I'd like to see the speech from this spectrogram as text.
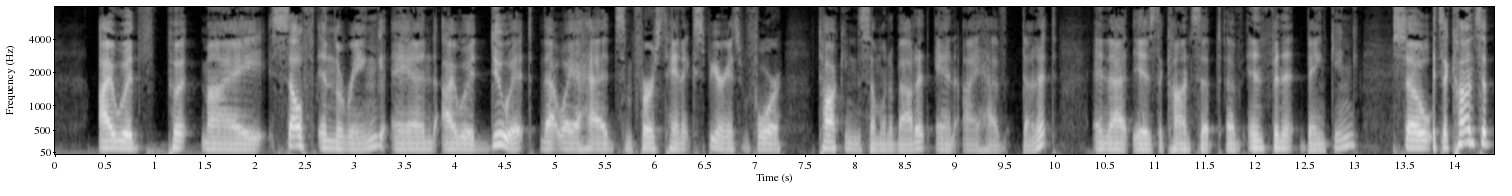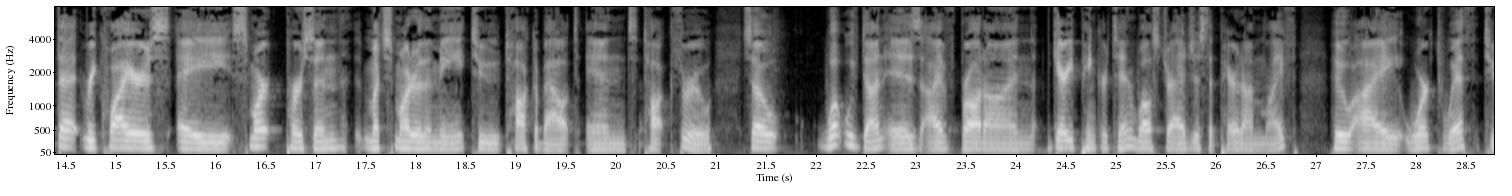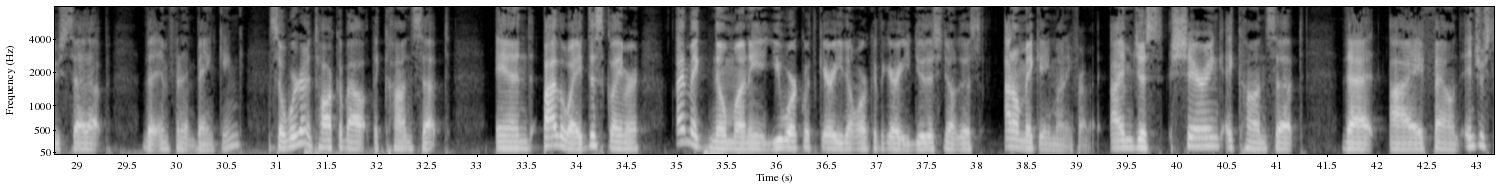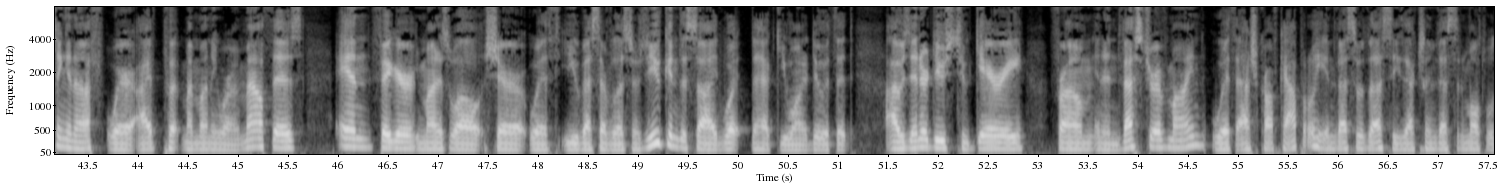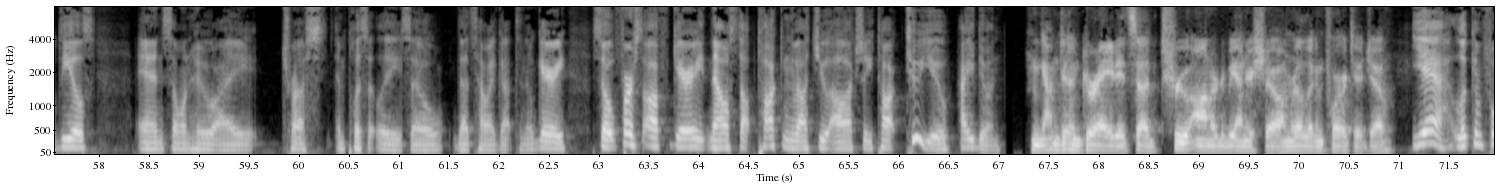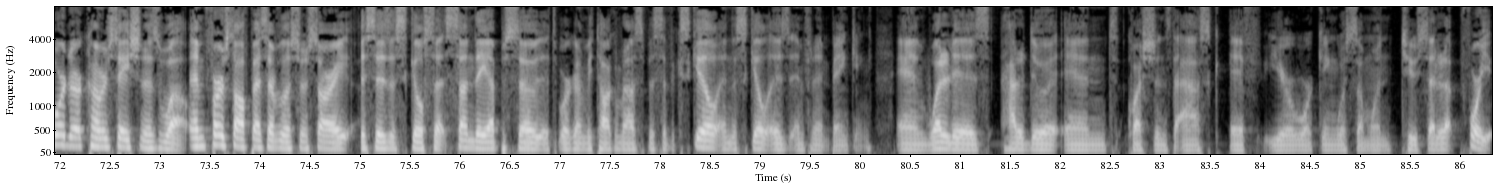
I would put myself in the ring and I would do it. That way, I had some firsthand experience before talking to someone about it, and I have done it. And that is the concept of infinite banking. So it's a concept that requires a smart person, much smarter than me, to talk about and talk through. So what we've done is I've brought on Gary Pinkerton, wealth strategist at Paradigm Life, who I worked with to set up the infinite banking. So we're going to talk about the concept. And by the way, disclaimer I make no money. You work with Gary, you don't work with Gary, you do this, you don't do this. I don't make any money from it. I'm just sharing a concept that I found interesting enough where I've put my money where my mouth is and figure you might as well share it with you best ever listeners. You can decide what the heck you want to do with it. I was introduced to Gary from an investor of mine with Ashcroft Capital. He invested with us. He's actually invested in multiple deals and someone who I trust implicitly. So that's how I got to know Gary. So first off, Gary, now I'll stop talking about you. I'll actually talk to you. How you doing? I'm doing great. It's a true honor to be on your show. I'm really looking forward to it, Joe. Yeah, looking forward to our conversation as well. And first off, best ever listener, sorry, this is a skill set Sunday episode. We're going to be talking about a specific skill, and the skill is infinite banking and what it is, how to do it, and questions to ask if you're working with someone to set it up for you.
